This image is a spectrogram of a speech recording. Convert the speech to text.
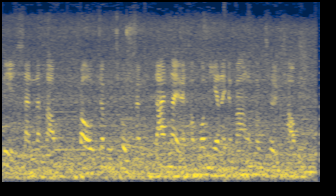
14 ชั้นนะครับ เราจะไปชมกันด้านในนะครับว่ามีอะไรกันบ้างนะครับ เชิญครับ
